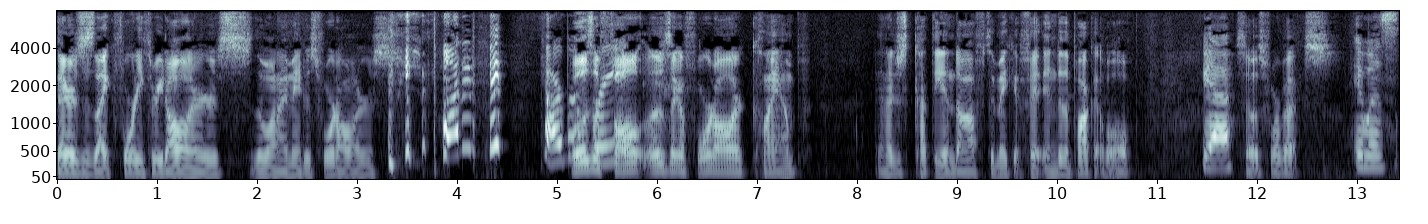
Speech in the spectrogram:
theirs is like forty three dollars. The one I made was four dollars. Bought it at Harbor well, it was a Freight. fall. It was like a four dollar clamp, and I just cut the end off to make it fit into the pocket hole. Yeah, So it was four bucks. it was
